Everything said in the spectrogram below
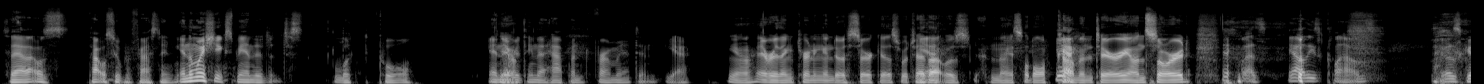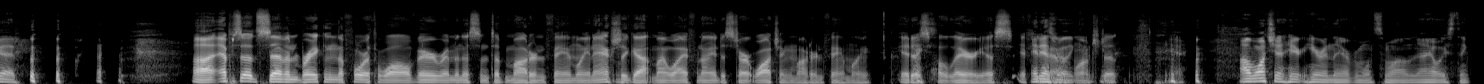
So yeah, that was that was super fascinating, and the way she expanded it just looked cool, and Yeah. everything that happened from it, and yeah, You know, everything turning into a circus, which I Yeah. thought was a nice little Yeah. commentary on Sword. it was yeah, all these clowns. It was good. Uh, episode seven, breaking the fourth wall, very reminiscent of Modern Family, and I actually Mm. got my wife and I to start watching Modern Family. It is Nice. hilarious. If It you is haven't really good, watched yeah. it, Yeah, I'll watch it here here and there every once in a while, and I always think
